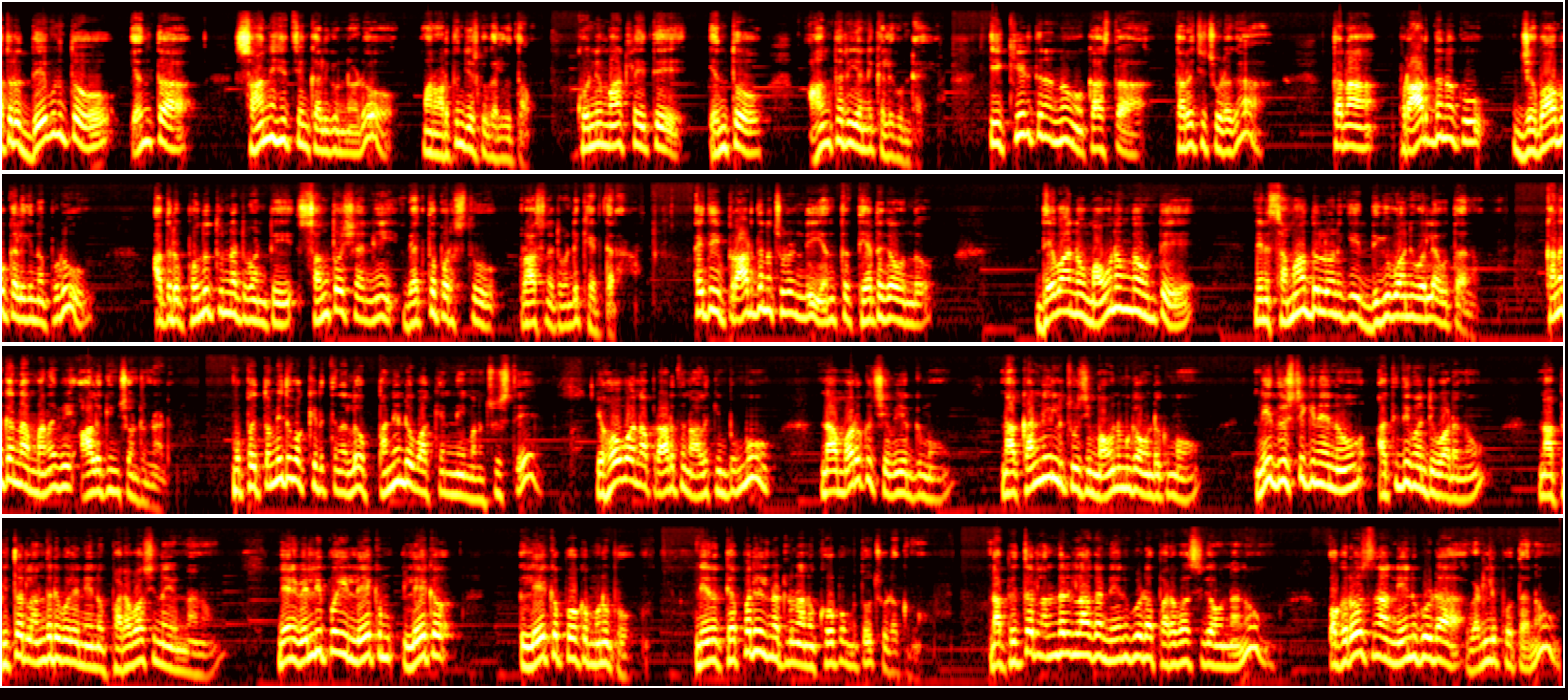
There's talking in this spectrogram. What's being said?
అతడు దేవునితో ఎంత సాన్నిహిత్యం కలిగి ఉన్నాడో మనం అర్థం చేసుకోగలుగుతాం. కొన్ని మాటలైతే ఎంతో ఆంతర్యాన్ని కలిగి ఉంటాయి. ఈ కీర్తనను కాస్త తరచి చూడగా తన ప్రార్థనకు జవాబు కలిగినప్పుడు అతడు పొందుతున్నటువంటి సంతోషాన్ని వ్యక్తపరుస్తూ రాసినటువంటి కీర్తన. అయితే ఈ ప్రార్థన చూడండి ఎంత తేటగా ఉందో. దేవా నువ్వు మౌనంగా ఉంటే నేను సమాధుల్లోనికి దిగువాని వల్లే అవుతాను. కనుక నా మనవి ఆలోకించు అంటున్నాడు. ముప్పై తొమ్మిదవ కీర్తనలో పన్నెండవ వాక్యాన్ని మనం చూస్తే యహోవా నా ప్రార్థన ఆలకింపుము నా మరొక చెవియొగ్గుము నా కన్నీళ్ళు చూసి మౌనముగా ఉండకము నీ దృష్టికి నేను అతిథి వంటి వాడను నా పితరులందరి వలె నేను పరవాసినై ఉన్నాను. నేను వెళ్ళిపోయి లేక లేక లేకపోక మునుపు నేను తెప్పరిల్లినట్లు నన్ను కోపంతో చూడకము. నా పితరులందరిలాగా నేను కూడా పరవాసిగా ఉన్నాను. ఒకరోజు నా నేను కూడా వెడలిపోతాను.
